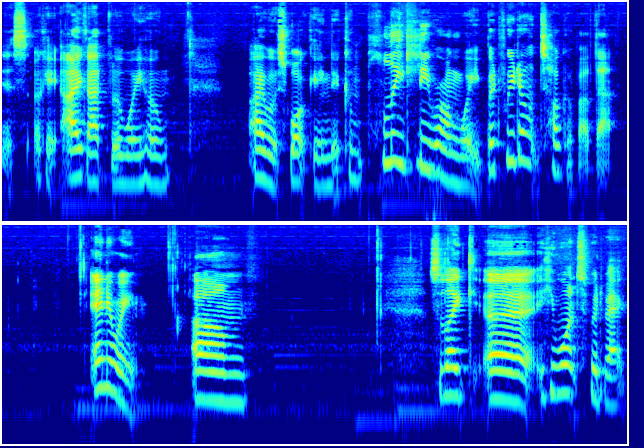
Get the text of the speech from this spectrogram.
yes. Okay, I got the way home. I was walking the completely wrong way, but we don't talk about that. Anyway, um, so like, uh, he wants to put back,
